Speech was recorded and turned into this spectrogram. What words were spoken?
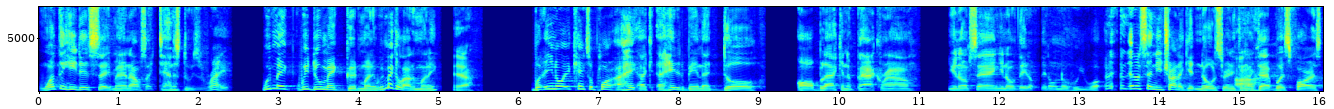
one thing he did say man i was like damn this dude's right we make we do make good money we make a lot of money yeah. but you know it came to a point i hate i, I hated being that dull all black in the background you know what i'm saying you know they don't they don't know who you are and i'm not saying you're trying to get noticed or anything Uh-huh. like that but as far as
